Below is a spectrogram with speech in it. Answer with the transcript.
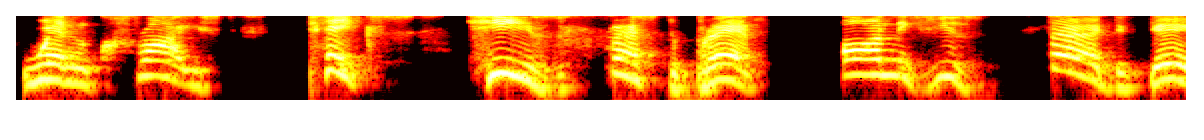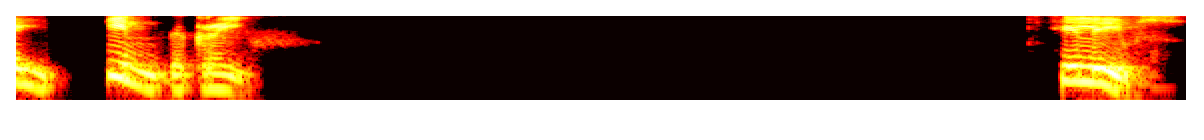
when Christ takes his first breath on his third day in the grave. He lives.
